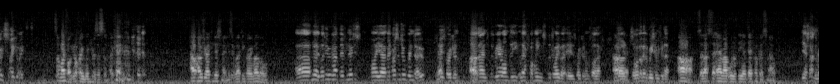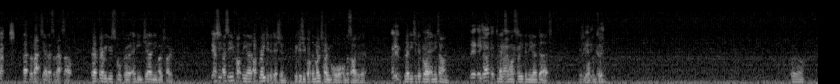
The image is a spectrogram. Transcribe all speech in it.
it's like, So, I've got a system, okay. How much this name? Is it working very well? Uh, no, this. My uh, passenger window is broken, and we're on the left behind the toilet is broken as well. Uh, so I think we should do that. Ah, so that's the air out with the air now. Yes, and that's. That, that's, yeah, that's the Very, very useful for any journey motor. Yes, I see you've got the upgraded edition, because you've got the motor on the side of it. Ready to deploy any time. Exactly. Next time I see the dirt, if you want to.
